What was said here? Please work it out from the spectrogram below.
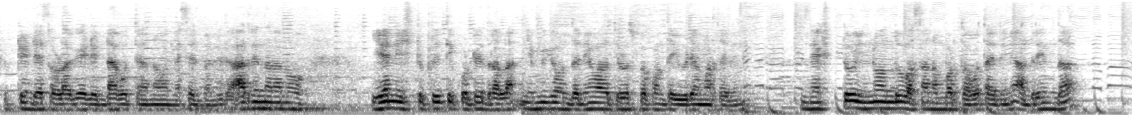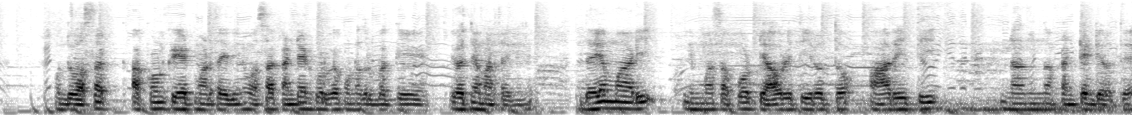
ಫಿಫ್ಟೀನ್ ಡೇಸ್ ಒಳಗೆ ಡೆಡ್ ಆಗುತ್ತೆ ಅನ್ನೋ ಒಂದು ಮೆಸೇಜ್ ಬಂದಿದೆ. ಆದ್ದರಿಂದ ನಾನು ಏನು ಇಷ್ಟು ಪ್ರೀತಿ ಕೊಟ್ಟಿದ್ರಲ್ಲ, ನಿಮಗೆ ಒಂದು ಧನ್ಯವಾದ ತಿಳಿಸ್ಬೇಕು ಅಂತ ಈ ವಿಡಿಯೋ ಮಾಡ್ತಾ ಇದ್ದೀನಿ. ನೆಕ್ಸ್ಟು ಇನ್ನೊಂದು ಹೊಸ ನಂಬರ್ ತೊಗೋತಾ ಇದ್ದೀನಿ. ಅದರಿಂದ ಒಂದು ಹೊಸ ಅಕೌಂಟ್ ಕ್ರಿಯೇಟ್ ಮಾಡ್ತಾ ಇದ್ದೀನಿ. ಹೊಸ ಕಂಟೆಂಟ್ ಕೊಡಬೇಕು ಅನ್ನೋದ್ರ ಬಗ್ಗೆ ಯೋಚನೆ ಮಾಡ್ತಾ ಇದ್ದೀನಿ. ದಯಮಾಡಿ ನಿಮ್ಮ ಸಪೋರ್ಟ್ ಯಾವ ರೀತಿ ಇರುತ್ತೋ ಆ ರೀತಿ ನನ್ನ ಕಂಟೆಂಟ್ ಇರುತ್ತೆ.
